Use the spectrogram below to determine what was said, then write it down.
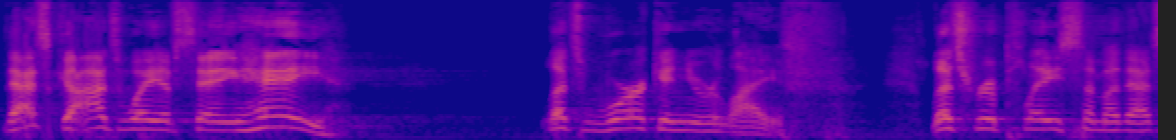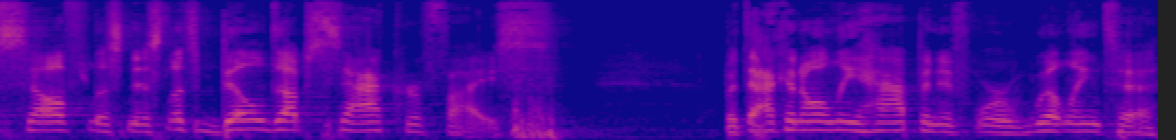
that's God's way of saying, hey, let's work in your life. Let's replace some of that selflessness. Let's build up sacrifice. But that can only happen if we're willing to,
